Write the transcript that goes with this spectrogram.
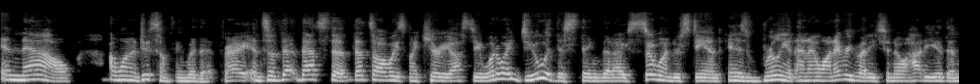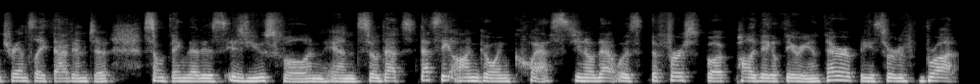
And now I want to do something with it. Right. And so that, that's the, that's always my curiosity. What do I do with this thing that I so understand and is brilliant? And I want everybody to know how do you then translate that into something that is, is useful. And, and so that's, that's the ongoing quest. You know, that was the first book, Polyvagal Theory and Therapy sort of brought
